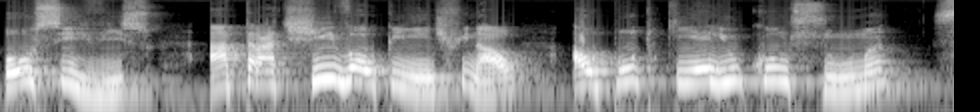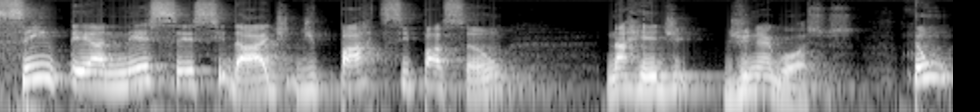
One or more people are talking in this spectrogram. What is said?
ou serviço atrativo ao cliente final, ao ponto que ele o consuma sem ter a necessidade de participação na rede de negócios. Então,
